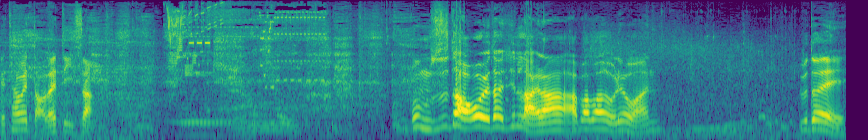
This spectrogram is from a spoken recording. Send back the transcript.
哎、他会倒在地上。我怎么知道？我以为他已经来啦，阿巴巴五六完，对不对？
